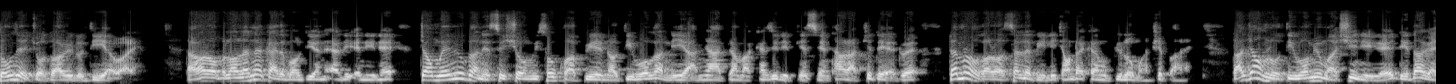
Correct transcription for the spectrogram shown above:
30ကျော်သွားပြီလို့သိရပါတယ်။ဒါကတော့ဘလောင်လက်နက်ကင်တဲ့ပုံ TNL အနေနဲ့ကြောင်မဲမြို့ကနေစစ်ရှုံပြီးဆုတ်ခွာပြီးတဲ့နောက်ဒီဘောကနေရာအများအပြားမှာခန်းစစ်တွေပြင်ဆင်ထားတာဖြစ်တဲ့အတွက်တက်မတော်ကတော့ဆက်လက်ပြီးလေကြောင်းတိုက်ခိုက်မှုပြုလုပ်မှာဖြစ်ပါတယ်။ဒါကြောင့်မလို့ဒီဘောမြို့မှာရှိနေတဲ့ဒေသခံ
